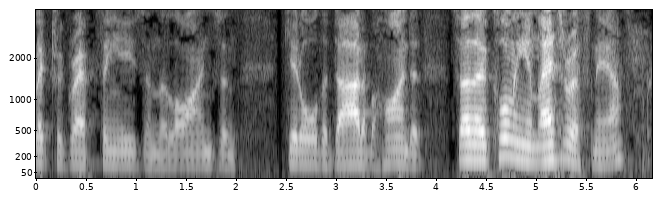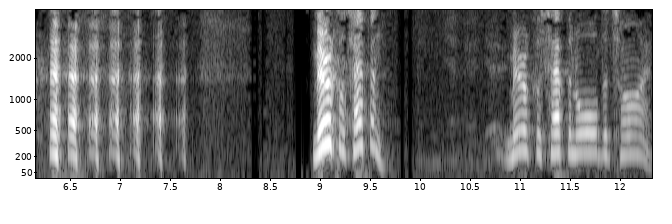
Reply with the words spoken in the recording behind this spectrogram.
electrograph thingies and the lines and get all the data behind it. So they're calling him Lazarus now. Miracles happen. Miracles happen all the time.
